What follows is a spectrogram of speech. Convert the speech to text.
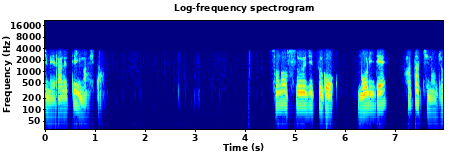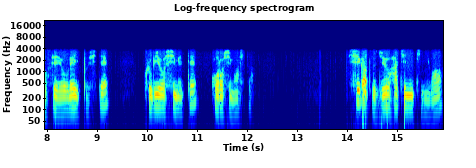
締められていました。その数日後、森で二十歳の女性をレイプして首を絞めて殺しました。4月18日には、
